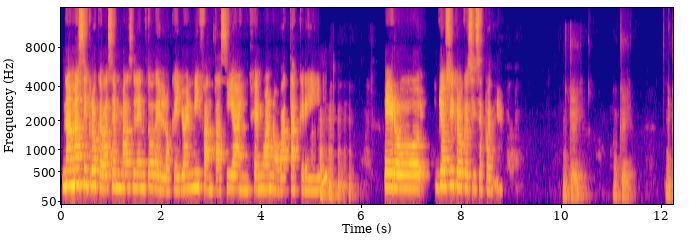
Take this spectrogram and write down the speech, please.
Nada más sí creo que va a ser más lento de lo que yo en mi fantasía ingenua novata creí. pero yo sí creo que sí se puede. Ok, ok, ok.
